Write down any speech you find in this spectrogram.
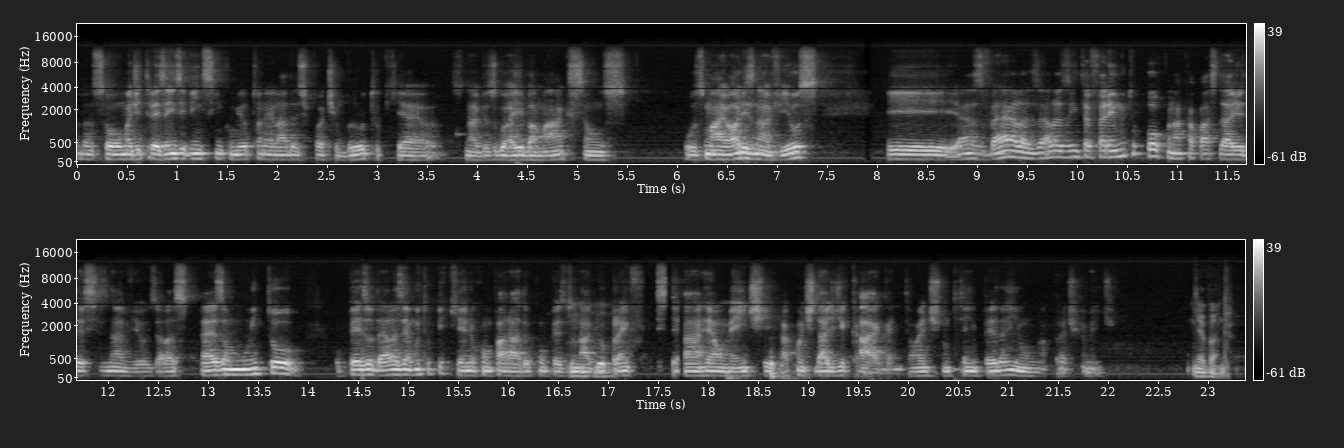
lançou uma de 325 mil toneladas de pote bruto, que é os navios Guaíba Max, são os, os maiores navios, e as velas, elas interferem muito pouco na capacidade desses navios, elas pesam muito, o peso delas é muito pequeno comparado com o peso do navio para influenciar realmente a quantidade de carga, então a gente não tem perda nenhuma, praticamente. Evandro.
